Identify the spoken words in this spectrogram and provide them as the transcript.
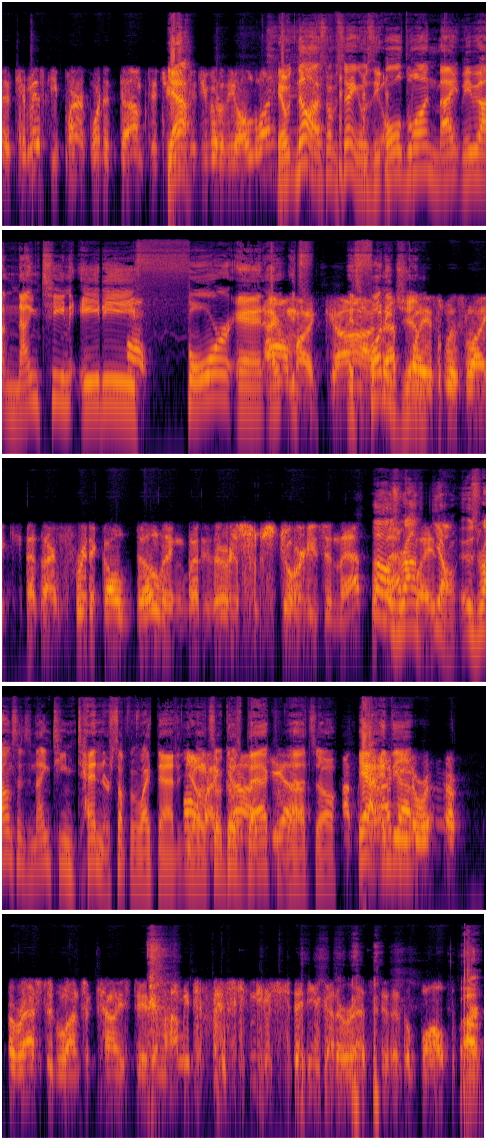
at Comiskey Park. What a dump! Did you? Yeah. Did you go to the old one? It, no, that's what I'm saying. It was the old one, maybe about 1980. Oh and oh my god, it's funny, that Jim. place was like an arthritic old building, but there were some stories in that. Well, it was around, place. you know, it was around since 1910 or something like that. You oh know, so it goes god, back yeah. from that. So I, yeah, I and the. Uh, arrested once at County Stadium. How many times can you say you got arrested at a ballpark? Well,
